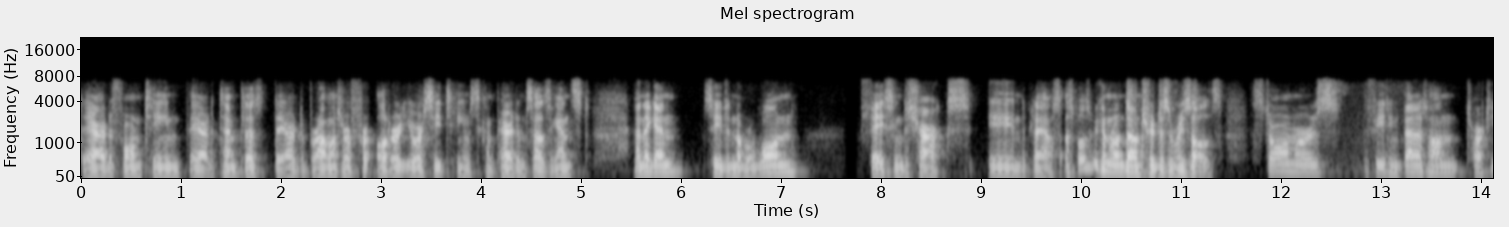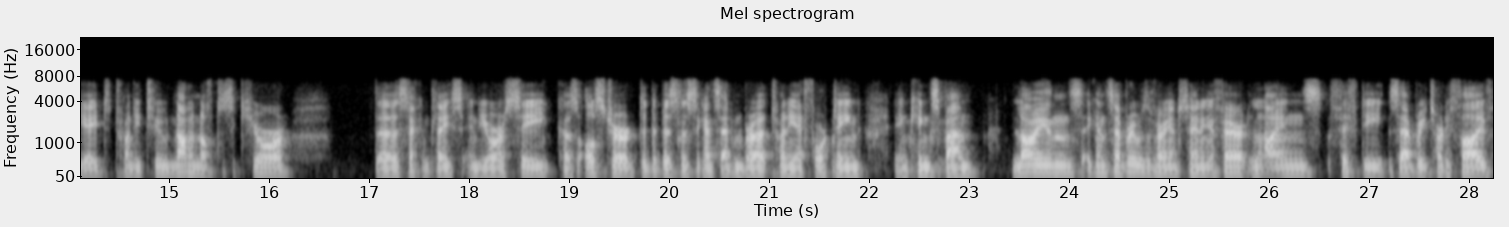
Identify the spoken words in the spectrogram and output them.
They are the form team. They are the template. They are the barometer for other URC teams to compare themselves against. And again, seeded number one, facing the Sharks in the playoffs. I suppose we can run down through the results. Stormers defeating Benetton 38 22, not enough to secure the second place in the URC because Ulster did the business against Edinburgh 28 14 in Kingspan. Lions against Zebre was a very entertaining affair. Lions 50, Zebre 35.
